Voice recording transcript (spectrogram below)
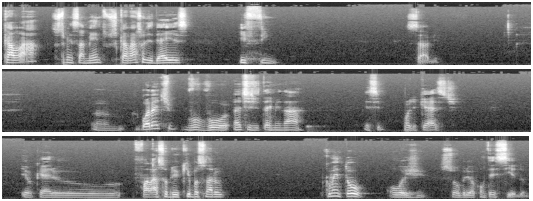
calar seus pensamentos, calar suas ideias e fim. Sabe? Agora a gente vou, vou, antes de terminar esse podcast, eu quero falar sobre o que o Bolsonaro comentou hoje sobre o acontecido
